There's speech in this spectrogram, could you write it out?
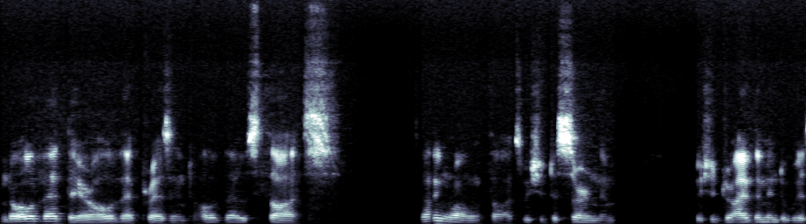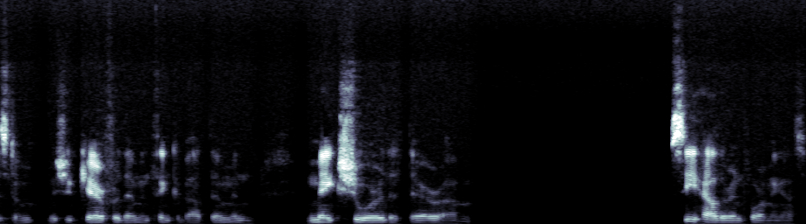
And all of that there, all of that present, all of those thoughts. Nothing wrong with thoughts. We should discern them. We should drive them into wisdom. We should care for them and think about them and make sure that they're, um, see how they're informing us.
